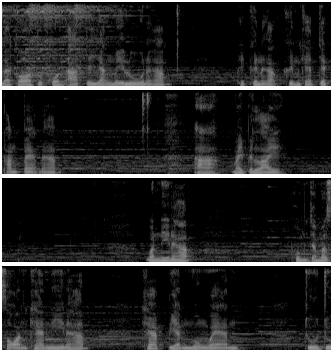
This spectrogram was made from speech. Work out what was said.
และก็ทุกคนอาจจะยังไม่รู้นะครับไม่ขึ้นนะครับ ขึ้นแค่เจ็ดพันแปดนะครับ อ่า ไม่เป็นไร วันนี้นะครับ ผมจะมาสอนแค่นี้นะครับ แค่เปลี่ยนวงแหวน จูจู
